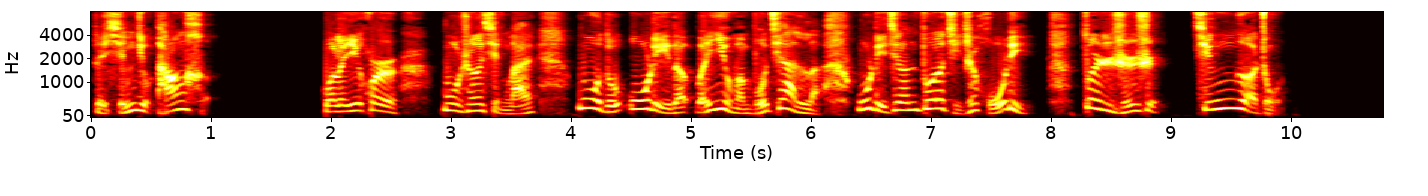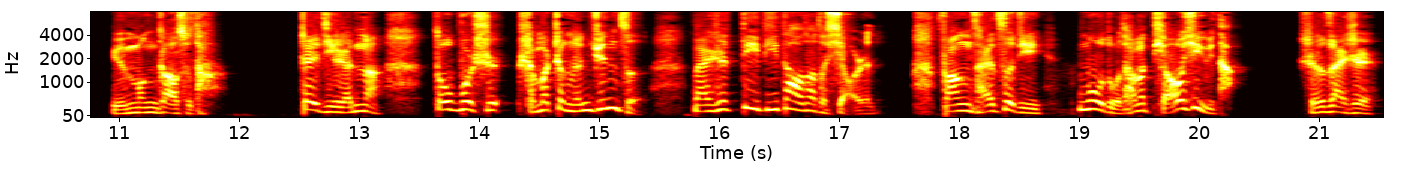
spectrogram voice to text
这醒酒汤喝。过了一会儿，木生醒来，目睹屋里的文友们不见了，屋里竟然多了几只狐狸，顿时是惊愕住了。云梦告诉他，这几人呢，都不是什么正人君子，乃是地地道道的小人。方才自己目睹他们调戏于他，实在是。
